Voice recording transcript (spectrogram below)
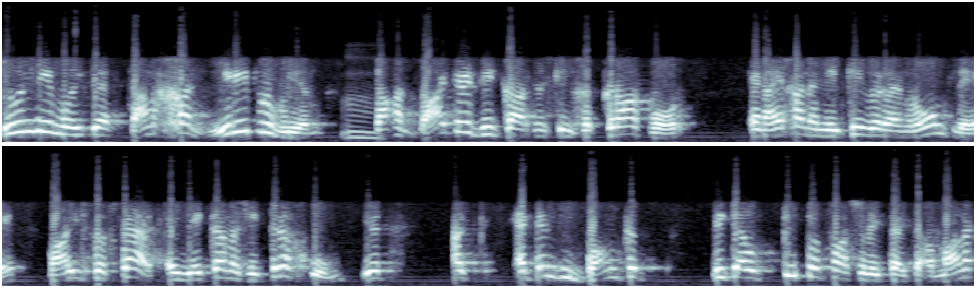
doen die moeite, dan gaan hierdie probleem, mm. dan gaan daai kredietkaart miskien gekraak word en hy gaan in die kiewerruim rond lê, maar hy's beperk en jy kan as jy terugkom, weet ek ek dink die banke bied al tipe fasiliteite aan maar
